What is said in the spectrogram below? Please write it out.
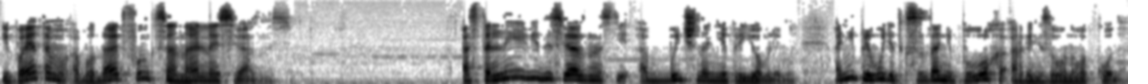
и поэтому обладает функциональной связностью. Остальные виды связанности обычно неприемлемы. Они приводят к созданию плохо организованного кода,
